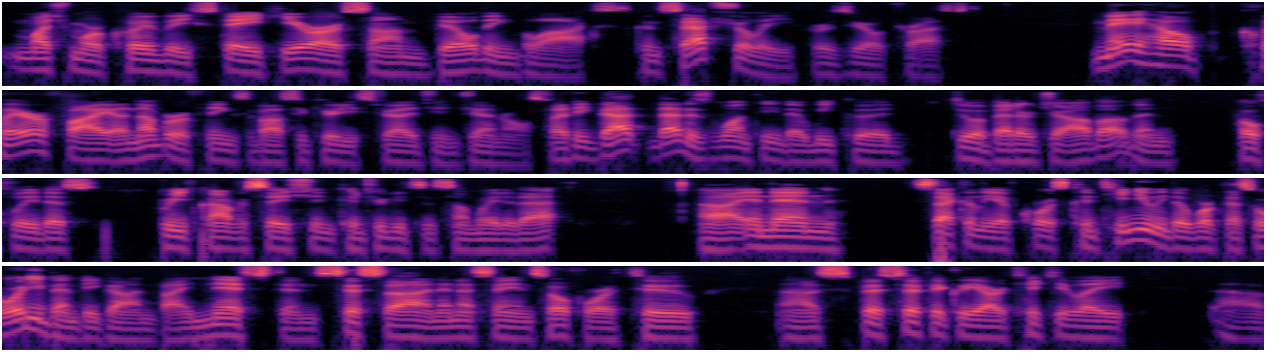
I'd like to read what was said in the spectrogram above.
much more clearly state here are some building blocks conceptually for zero trust may help clarify a number of things about security strategy in general. So I think that that is one thing that we could do a better job of, and hopefully this brief conversation contributes in some way to that. Uh, and then secondly, of course, continuing the work that's already been begun by NIST and CISA and NSA and so forth to uh, specifically articulate uh,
